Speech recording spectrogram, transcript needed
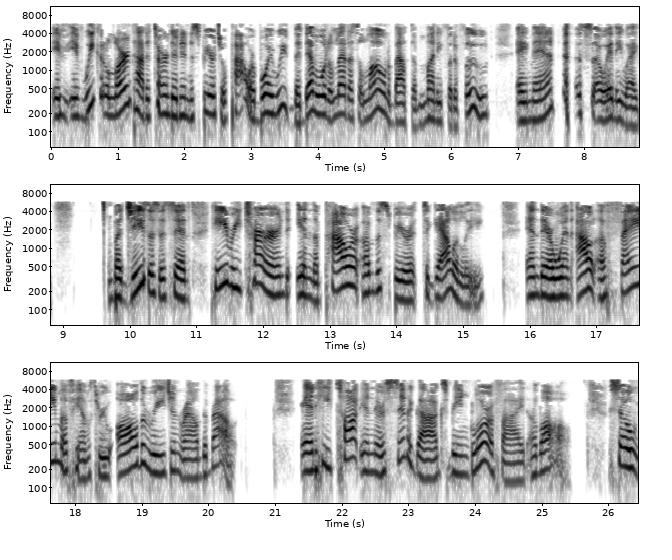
If if we could have learned how to turn it into spiritual power, boy, we the devil would have let us alone about the money for the food. Amen. so anyway, but Jesus, it said, he returned in the power of the Spirit to Galilee, and there went out a fame of him through all the region round about. And he taught in their synagogues, being glorified of all. So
